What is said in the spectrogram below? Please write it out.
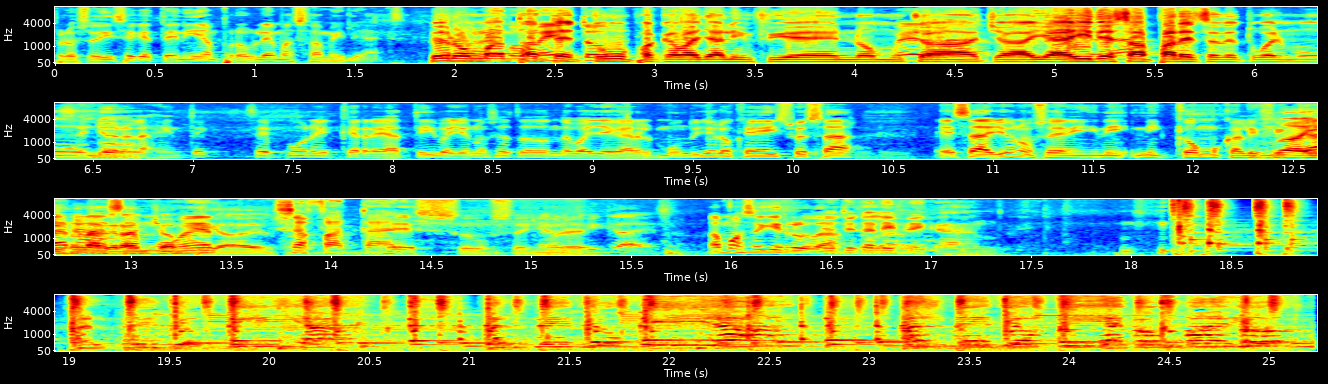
pero se dice que tenían problemas familiares. Pero mátate momento- tú para que vaya al infierno, muchacha, y ahí ¿Verdad? desaparece de todo el mundo. Señores, la gente se pone creativa. Yo no sé hasta dónde va a llegar el mundo. Yo lo que hizo esa, esa yo no sé ni, ni, ni cómo calificarla, esa gran mujer. eso. Esa fatal. Jesús, señores. Califica eso. Vamos a seguir Yo rodando. estoy calificando. Al mediodía, al mediodía, al mediodía con Mario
